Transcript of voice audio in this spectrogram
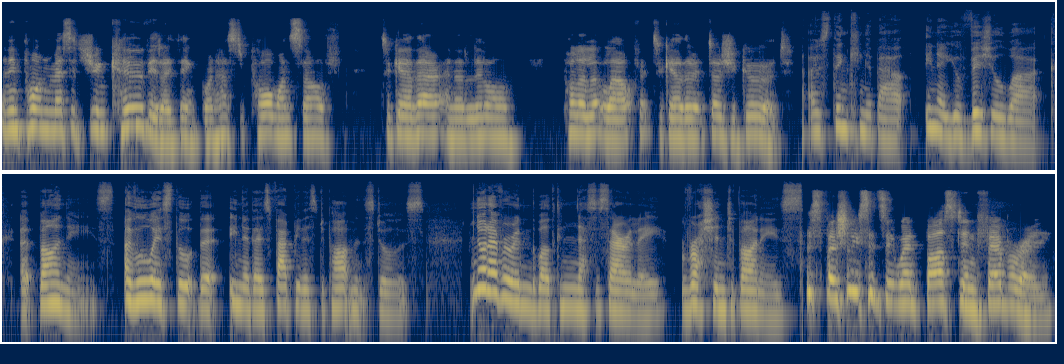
an important message during COVID, I think. One has to pull oneself together and a little pull a little outfit together, it does you good. I was thinking about, you know, your visual work at Barney's. I've always thought that, you know, those fabulous department stores, not everyone in the world can necessarily rush into Barney's. Especially since it went bust in February.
